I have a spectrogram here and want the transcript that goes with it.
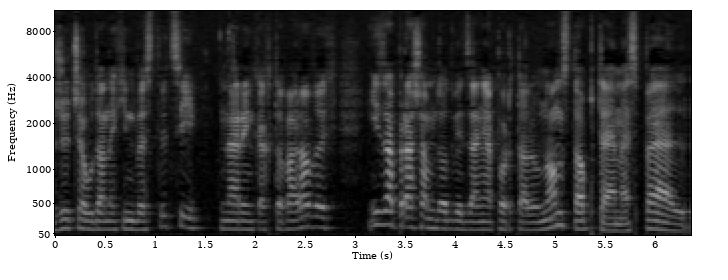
życzę udanych inwestycji na rynkach towarowych i zapraszam do odwiedzania portalu nonstoptms.pl.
